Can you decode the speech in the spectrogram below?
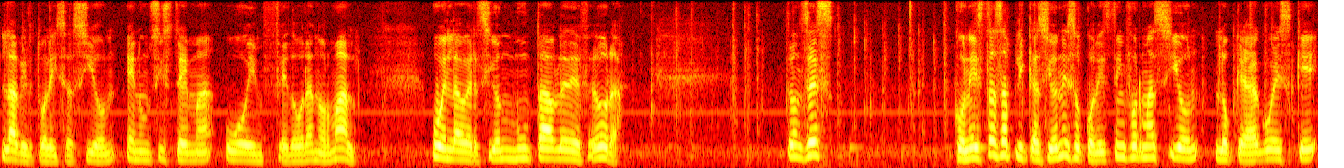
la virtualización en un sistema o en Fedora normal o en la versión mutable de Fedora. Entonces con estas aplicaciones o con esta información lo que hago es que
